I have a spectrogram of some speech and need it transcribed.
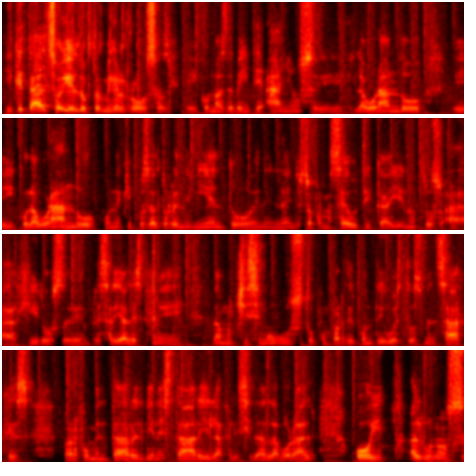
¿Y qué tal? Soy el doctor Miguel Rosas, eh, con más de 20 años eh, laborando eh, y colaborando con equipos de alto rendimiento en, la industria farmacéutica y en otros giros empresariales. Me da muchísimo gusto compartir contigo estos mensajes para fomentar el bienestar y la felicidad laboral. Hoy, algunos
